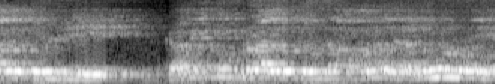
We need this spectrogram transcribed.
கூற்றாக கவி கூற்றாக சொல்லாமல் அது அனுமனுடைய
